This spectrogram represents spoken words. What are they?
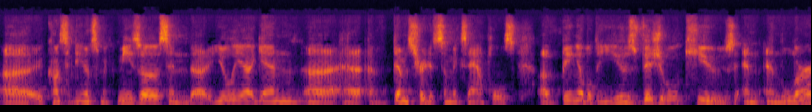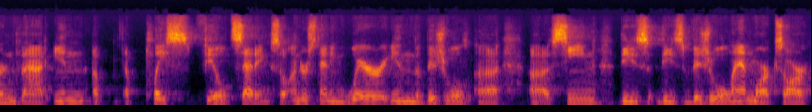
uh, Konstantinos Michmizos and uh, Yulia again uh, have demonstrated some examples of being able to use visual cues and, and learn that in a, a place field setting. So understanding where in the visual uh, uh, scene these, these visual landmarks are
